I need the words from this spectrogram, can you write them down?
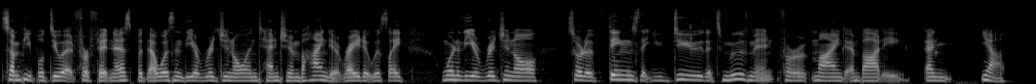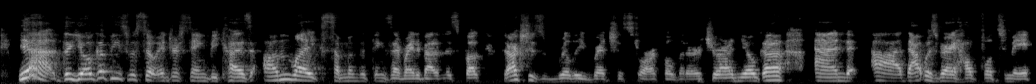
Some people do it for fitness, but that wasn't the original intention behind it, right? It was like one of the original sort of things that you do that's movement for mind and body. And yeah. Yeah, the yoga piece was so interesting because unlike some of the things I write about in this book, there actually is really rich historical literature on yoga. And uh, that was very helpful to me,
